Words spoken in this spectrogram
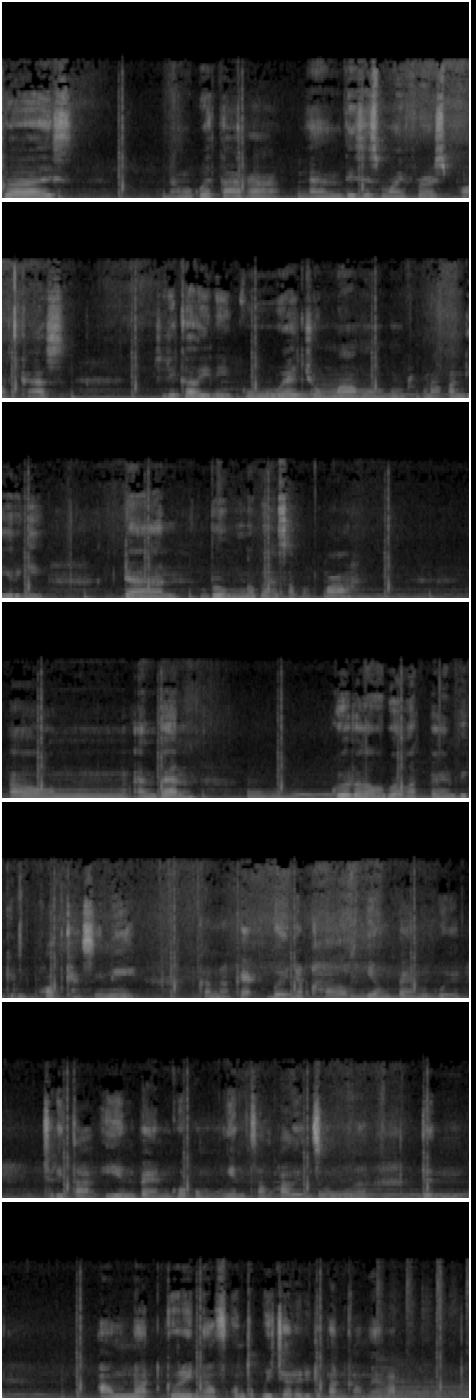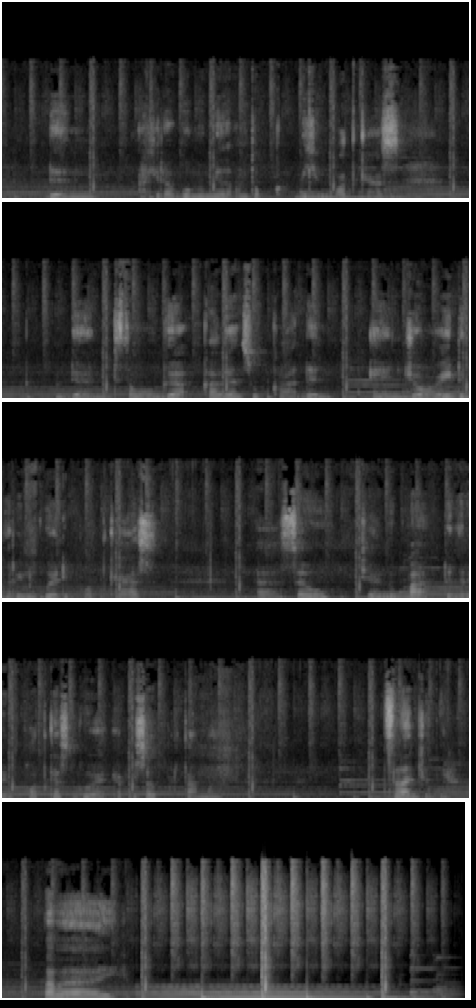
gue Tara and this is my first podcast. Jadi kali ini gue cuma mau memperkenalkan diri dan belum ngebahas apa-apa. Um, and then gue udah lama banget pengen bikin podcast ini karena kayak banyak hal yang pengen gue ceritain, pengen gue omongin sama kalian semua dan I'm not good enough untuk bicara di depan kamera. Dan akhirnya gue memilih untuk bikin podcast. Dan semoga kalian suka dan enjoy dengerin gue di podcast. Uh, so jangan lupa dengerin podcast gue episode pertama selanjutnya. Bye bye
